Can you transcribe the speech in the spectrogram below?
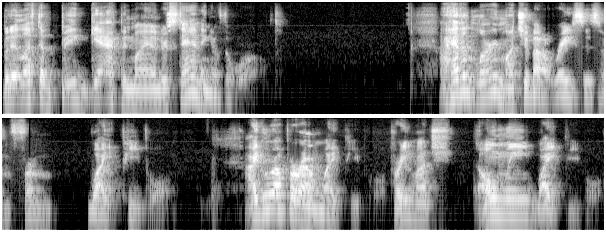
But it left a big gap in my understanding of the world. I haven't learned much about racism from white people. I grew up around white people, pretty much only white people.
